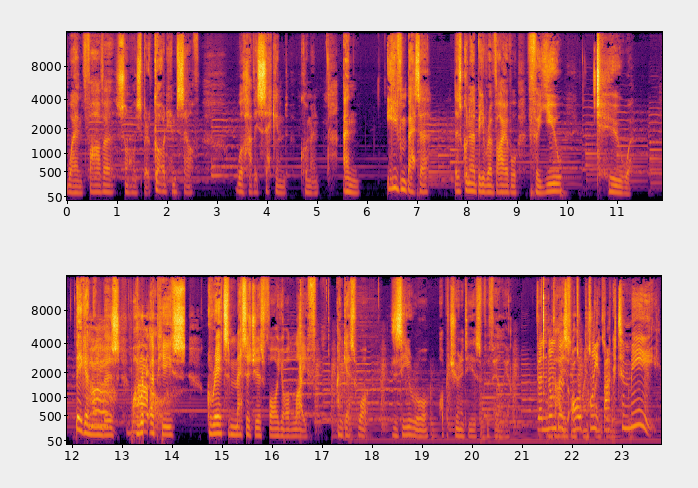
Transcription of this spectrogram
when Father, Son, Holy Spirit, God Himself will have a second coming, and even better, there's gonna be revival for you too. Bigger numbers, greater peace, greater messages for your life, and guess what? Zero opportunities for failure. The numbers all point point back to me.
